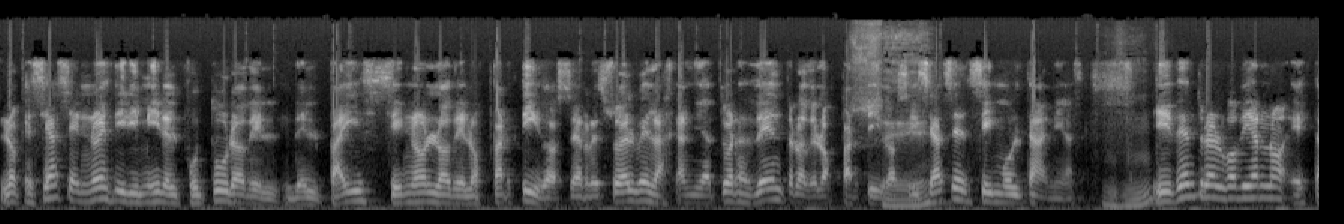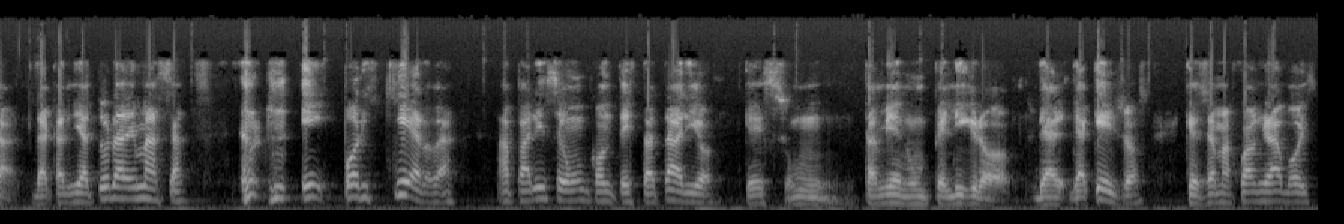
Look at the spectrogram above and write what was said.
lo que se hace no es dirimir el futuro del, país, sino lo de los partidos. Se resuelven las candidaturas dentro de los partidos y se hacen simultáneas. Y dentro del gobierno está la candidatura de masa y por izquierda aparece un contestatario que es un, también un peligro de, aquellos, que se llama Juan Grabois,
